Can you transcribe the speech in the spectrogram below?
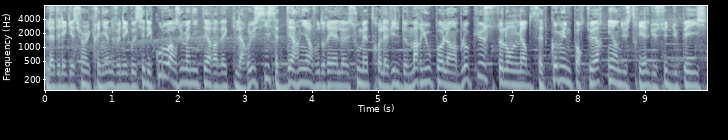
La délégation ukrainienne veut négocier des couloirs humanitaires avec la Russie. Cette dernière voudrait elle soumettre la ville de Mariupol à un blocus selon le maire de cette commune portuaire et industrielle du sud du pays.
